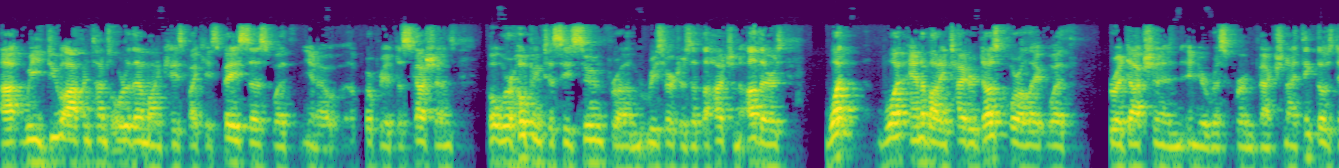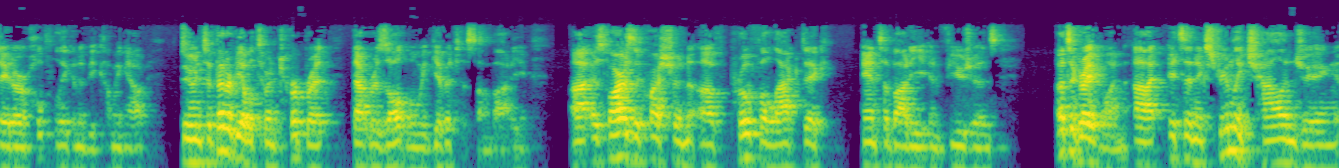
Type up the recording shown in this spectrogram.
Uh, we do oftentimes order them on case by case basis with you know appropriate discussions but we're hoping to see soon from researchers at the Hutch and others what what antibody titer does correlate with reduction in, in your risk for infection. I think those data are hopefully going to be coming out soon to better be able to interpret that result when we give it to somebody. Uh, as far as the question of prophylactic antibody infusions, that's a great one. Uh, it's an extremely challenging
